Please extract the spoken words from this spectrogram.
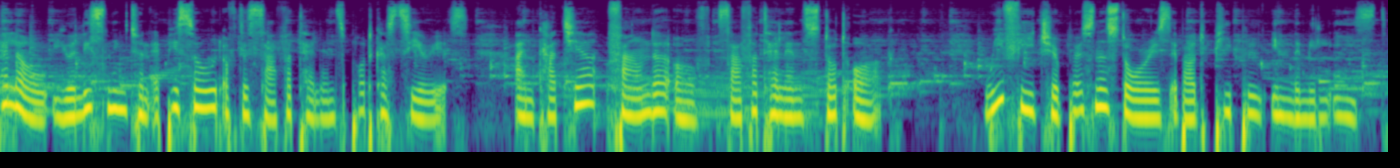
Hello, you're listening to an episode of the Safa Talents podcast series. I'm Katja, founder of safatalents.org. We feature personal stories about people in the Middle East.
